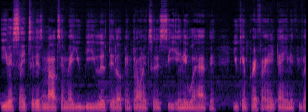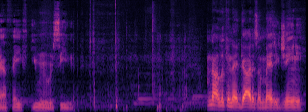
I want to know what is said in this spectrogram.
even say to this mountain, May you be lifted up and thrown into the sea, and it will happen. You can pray for anything, and if you have faith, you will receive it. I'm not looking at God as a magic genie.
